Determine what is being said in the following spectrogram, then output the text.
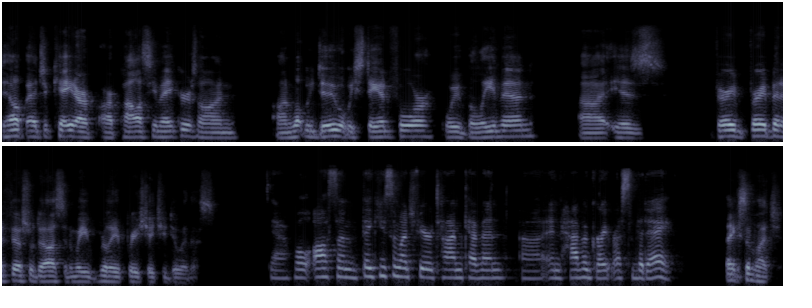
to help educate our our policymakers on on what we do, what we stand for, what we believe in, uh, is very, very beneficial to us, and we really appreciate you doing this. Yeah, well, awesome. Thank you so much for your time, Kevin, uh, and have a great rest of the day. Thanks so much.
